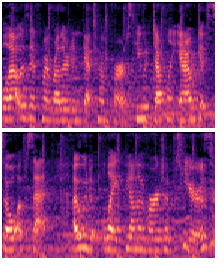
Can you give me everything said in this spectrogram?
Well, that was if my brother didn't get to him first. He would definitely, and I would get so upset. I would like be on the verge of tears.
